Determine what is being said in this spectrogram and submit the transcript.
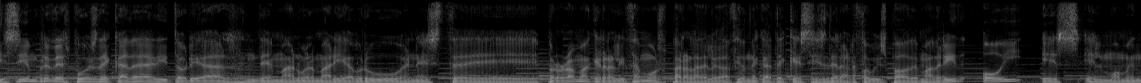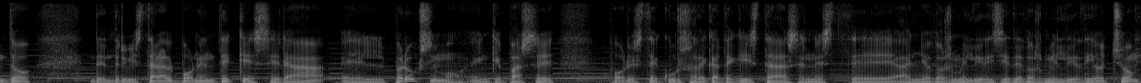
Y siempre después de cada editorial de Manuel María Bru en este programa que realizamos para la Delegación de Catequesis del Arzobispado de Madrid, hoy es el momento de entrevistar al ponente que será el próximo en que pase por este curso de catequistas en este año 2017-2018.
